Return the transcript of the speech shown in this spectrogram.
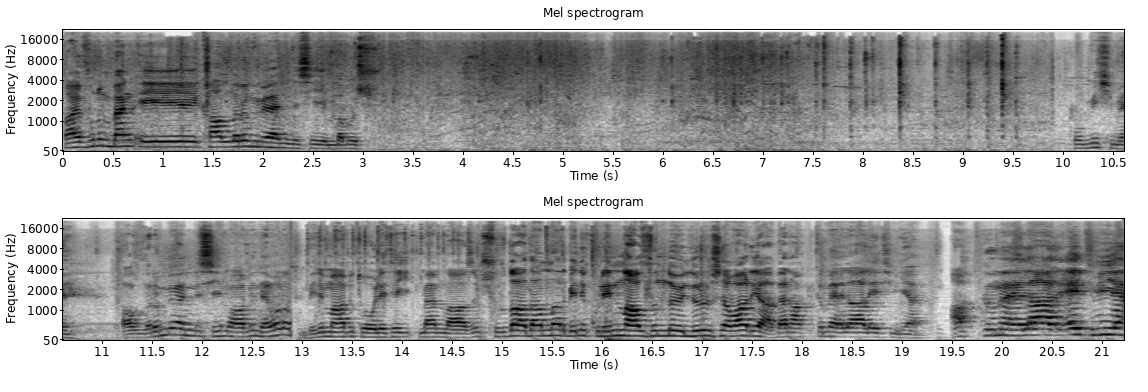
Tayfun'un ben ee, kalların mühendisiyim babuş. Komik mi? Kalların mühendisiyim abi ne var? Benim abi tuvalete gitmem lazım. Şurada adamlar beni kulenin altında öldürürse var ya ben hakkımı helal etmeyeyim. Hakkımı helal etmeyeyim.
